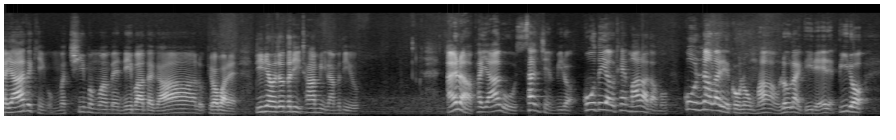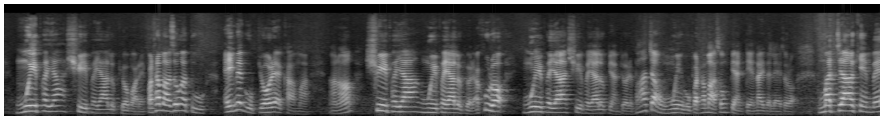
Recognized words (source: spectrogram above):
ဖရာသခင်ကိုမချီးမမွမ်းပဲနေပါတကားလို့ပြောပါတယ်ဒီညောင်ကျော်တတိထားမိလားမသိဘူးအဲ့ဒါဖရာကိုဆန့်ကျင်ပြီးတော့ကိုတယောက်တည်းမားလာတော့မို့ကိုနောက်လိုက်တဲ့အကုန်လုံးမားအောင်လှုပ်လိုက်သေးတယ်တဲ့ပြီးတော့ငွေဖရာရွှေဖရာလို့ပြောပါတယ်ပထမဆုံးကသူအိမ်မက်ကိုပြောတဲ့အခါမှာနော်ရွှေဖရာငွေဖရာလို့ပြောတယ်အခုတော့ငွေဖျားရွှေဖျားလို့ပြန်ပြောတယ်။ဘာကြောင့်ငွေကိုပထမဆုံးပြန်တင်လိုက်တယ်လဲဆိုတော့မကြာခင်ပဲ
